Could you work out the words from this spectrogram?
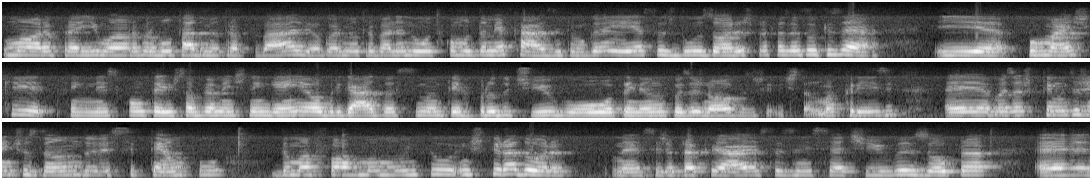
uma hora para ir, uma hora para voltar do meu trabalho, agora meu trabalho é no outro cômodo da minha casa. Então eu ganhei essas duas horas para fazer o que eu quiser. E por mais que, enfim, nesse contexto, obviamente ninguém é obrigado a se manter produtivo ou aprendendo coisas novas, está numa crise, é, mas acho que tem muita gente usando esse tempo de uma forma muito inspiradora, né? Seja para criar essas iniciativas ou para é,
